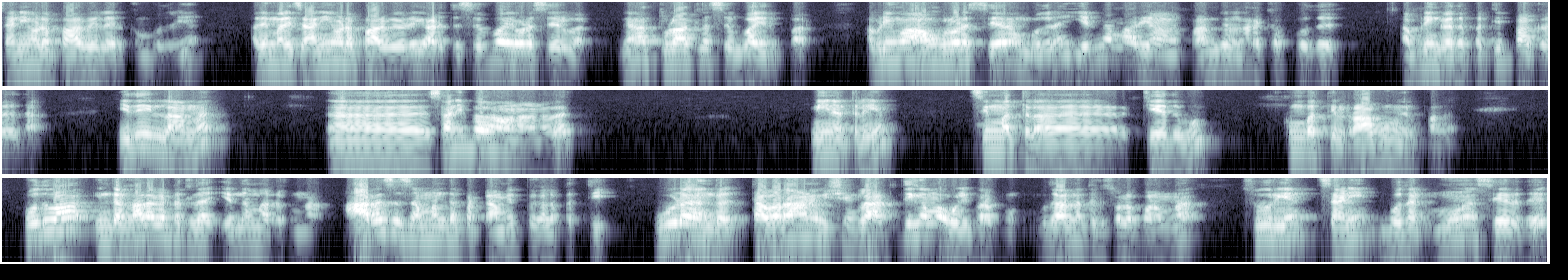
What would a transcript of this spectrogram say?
சனியோட பார்வையில இருக்கும் போதுலையும் அதே மாதிரி சனியோட பார்வையோடய அடுத்து செவ்வாயோட சேருவார். ஏன்னா துலாத்துல செவ்வாய் இருப்பார். அப்படிங்கும்போது அவங்களோட சேரும் போதுல என்ன மாதிரியான பலன்கள் நடக்க போகுது? அப்படிங்கிறத பத்தி பாக்குறது தான் இது இல்லாம ஆஹ் சனி பகவானவர் மீனத்திலையும் சிம்மத்துல கேதுவும் கும்பத்தில் ராகுவும் இருப்பாங்க. பொதுவா இந்த காலகட்டத்துல எந்த மாதிரி இருக்கும்னா அரசு சம்பந்தப்பட்ட அமைப்புகளை பத்தி ஊடகங்கள் தவறான விஷயங்களை அதிகமா ஒளிபரப்பும். உதாரணத்துக்கு சொல்ல போனோம்னா சூரியன் சனி புதன் மூணும் சேருது.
